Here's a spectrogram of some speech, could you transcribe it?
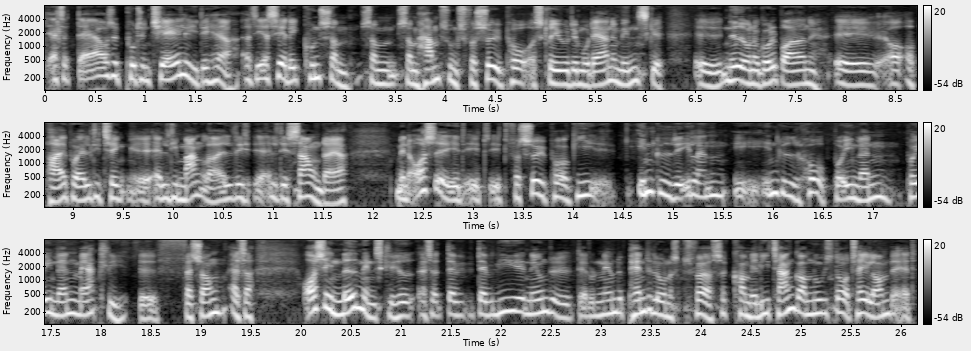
altså, der er også et potentiale i det her. Altså, jeg ser det ikke kun som, som, som Hamsuns forsøg på at skrive det moderne menneske øh, ned under gulvbrædderne øh, og, og pege på alle de ting, øh, alle de mangler, alle det, alle det savn, der er. Men også et, et, et forsøg på at give, indgyde et eller andet, indgyde et håb på en eller anden, på en eller anden mærkelig øh, façon. Altså, også en medmenneskelighed. Altså, da, da, vi lige nævnte, da du nævnte Pantelåner før, så kom jeg lige i tanke om, nu vi står og taler om det, at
